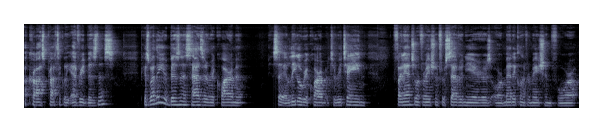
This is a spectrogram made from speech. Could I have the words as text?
across practically every business. Because whether your business has a requirement, say a legal requirement to retain financial information for seven years or medical information for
